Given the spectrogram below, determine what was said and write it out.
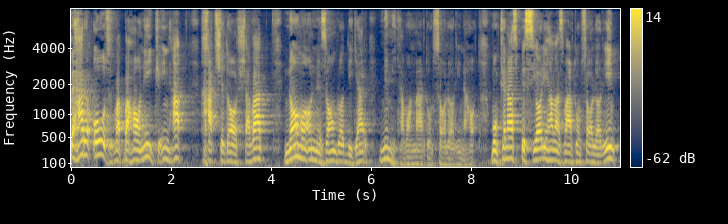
به هر عضو و بهانه‌ای که این حق خدشدار شود نام آن نظام را دیگر نمی‌توان مردم سالاری نهاد. ممکن است بسیاری هم از مردم سالاری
